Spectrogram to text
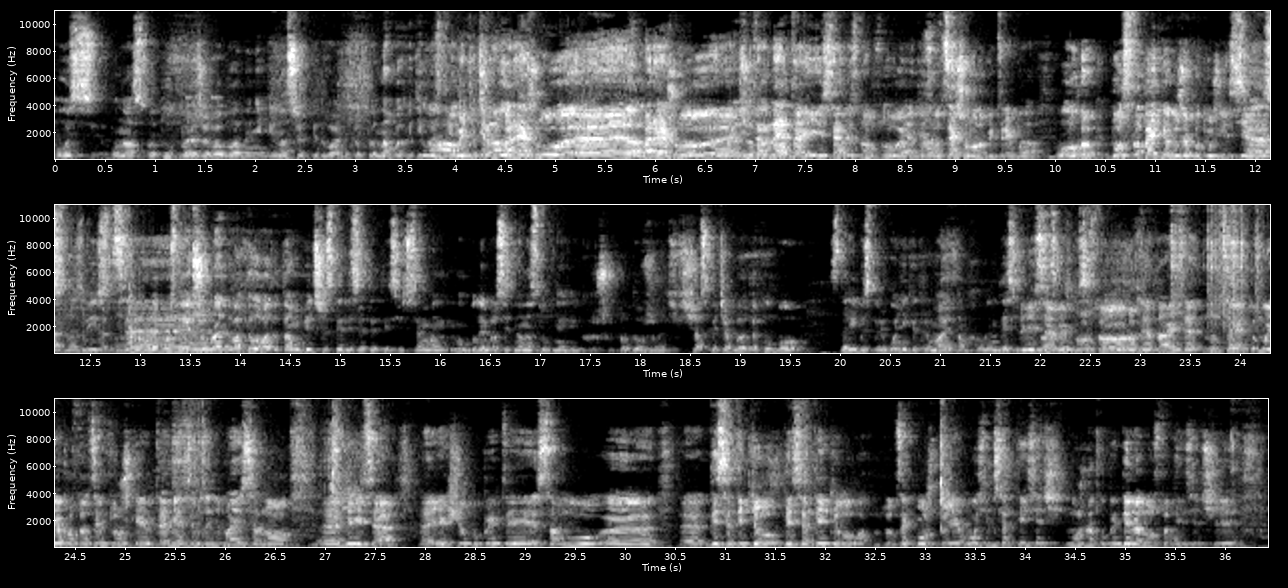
ось у нас отут мережеве обладнання, і у нас ще в підвалі. Тобто нам би хотілося А, ви тільки на мережу, е, Да, мережу да, да. е, Мережеве інтернету і сервісного обслуговування. Да, Тобто да. оце, що воно підтримує. Да, Бо, бо- бо слабенька дуже потужність. Я... Звісно, звісно. це- Але просто якщо брати 2 кВт, там від 60 тисяч. Це ми ну, будемо просити на наступний рік, щоб продовжувати. Зараз хоча б таку, бо старі безперебойники тримають там хвилин 10 Дивіться, ви 15. просто розглядаєте. Ну це тому я просто цим трошки в темі я цим займаюся. Но е, дивіться, е, якщо купити саму е, е, 10 кіло 10 кВт, то це коштує 80 тисяч, можна купити 90 тисяч.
